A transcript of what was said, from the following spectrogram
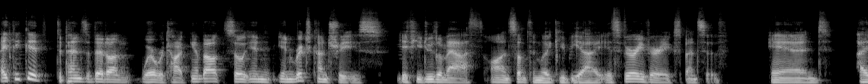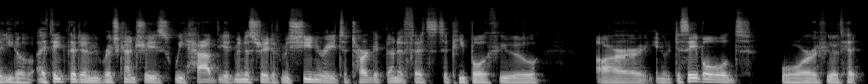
I think it depends a bit on where we're talking about. So in in rich countries, if you do the math on something like UBI, it's very very expensive. And I, you know, I think that in rich countries we have the administrative machinery to target benefits to people who are you know disabled or who have hit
